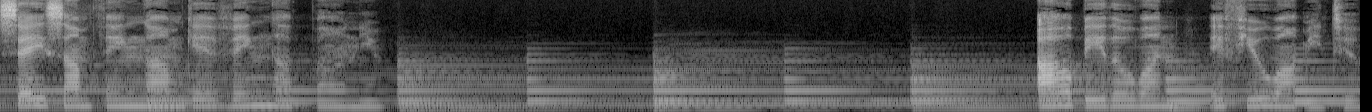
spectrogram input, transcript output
Say something, I'm giving up on you. I'll be the one if you want me to.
